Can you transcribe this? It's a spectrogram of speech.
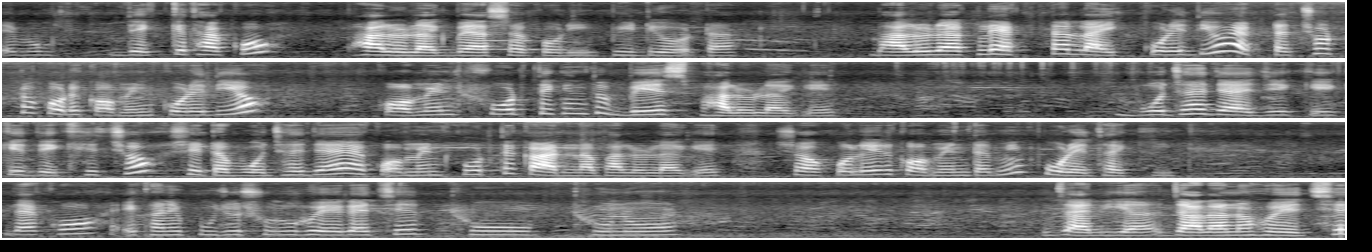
এবং দেখতে থাকো, ভালো লাগবে আশা করি ভিডিওটা। ভালো লাগলে একটা লাইক করে দিও, একটা ছোট্ট করে কমেন্ট করে দিও। কমেন্ট পড়তে কিন্তু বেশ ভালো লাগে। বোঝা যায় যে কে কে দেখেছ, সেটা বোঝা যায় আর কমেন্ট পড়তে কার না ভালো লাগে। সকলের কমেন্ট আমি পড়ে থাকি। দেখো, এখানে পুজো শুরু হয়ে গেছে। ধূপ, ধুনো জ্বালিয়া, জ্বালানো হয়েছে।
